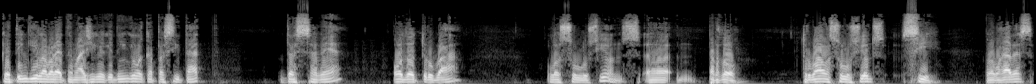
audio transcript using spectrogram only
que tingui la vareta màgica que tingui la capacitat de saber o de trobar les solucions eh, perdó, trobar les solucions sí, però a vegades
